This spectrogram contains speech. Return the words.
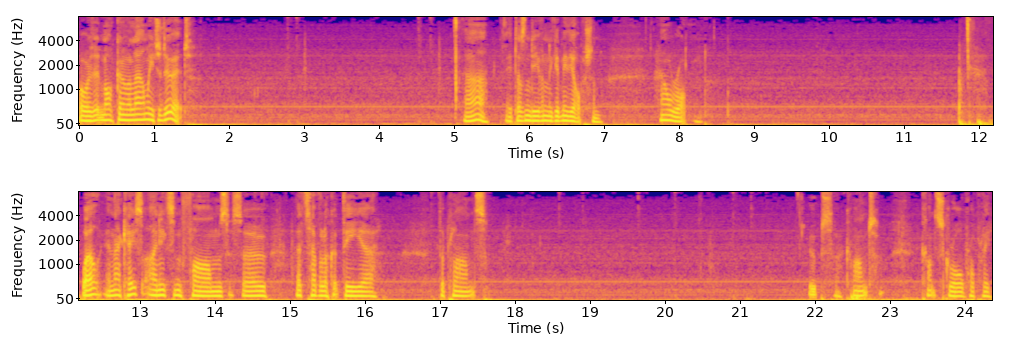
Or is it not going to allow me to do it? Ah, it doesn't even give me the option. How rotten. Well, in that case, I need some farms, so let's have a look at the uh, the plants. Oops, I can't can't scroll properly.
